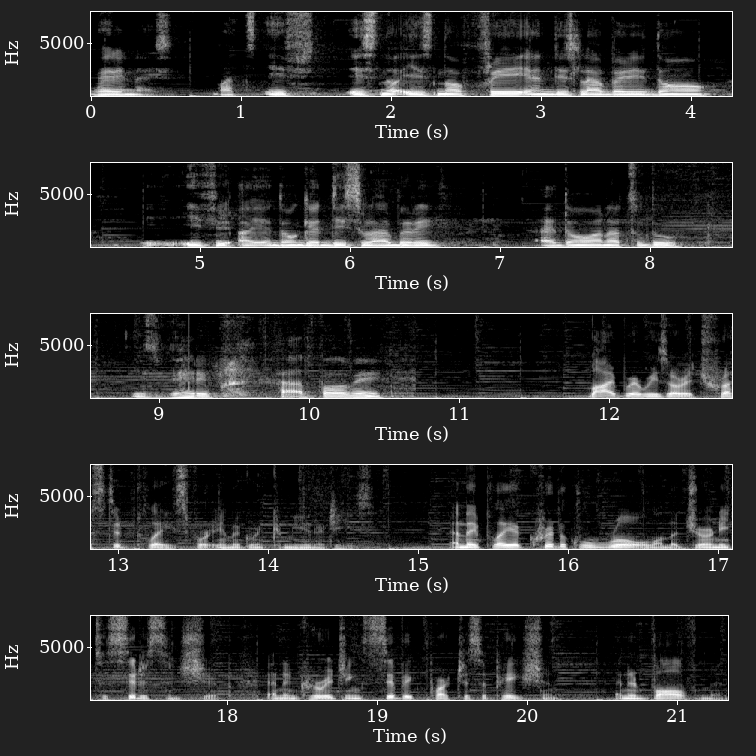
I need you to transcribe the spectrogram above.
very nice. But if it's not it's not free and this library don't, if I don't get this library, I don't want to do. It's very hard for me. Libraries are a trusted place for immigrant communities, and they play a critical role on the journey to citizenship and encouraging civic participation and involvement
